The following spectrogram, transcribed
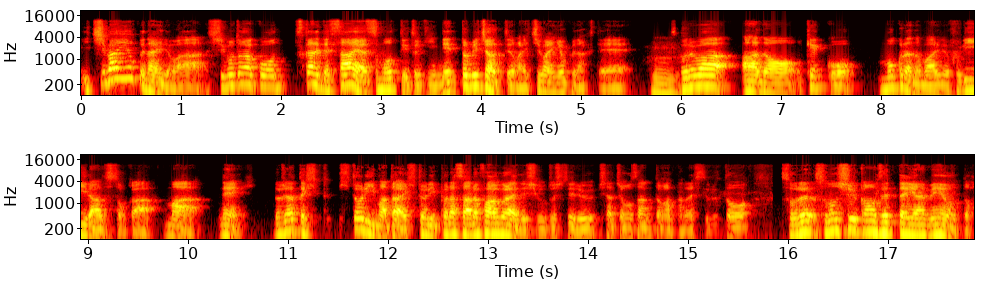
一番良くないのは、仕事がこう、疲れてさあ休もうっていう時にネット見ちゃうっていうのが一番良くなくて、うんそれは、あの、結構、僕らの周りのフリーランスとか、まあね、どちらかというと一人または一人プラスアルファぐらいで仕事してる社長さんとかと話すると、それ、その習慣を絶対やめようと。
